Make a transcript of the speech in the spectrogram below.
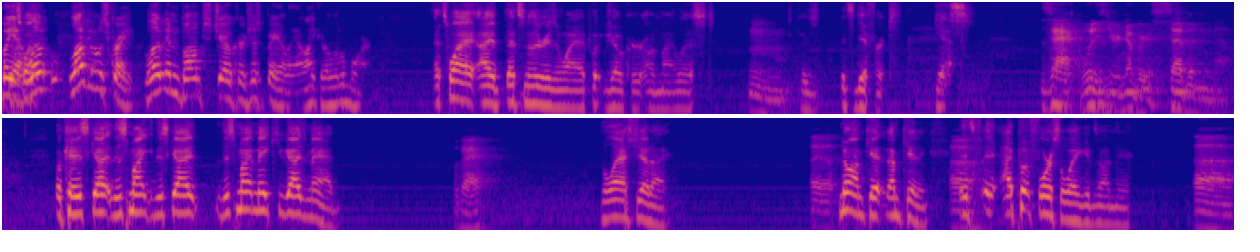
But yeah, why- Lo- Logan was great. Logan bumped Joker just barely. I like it a little more. That's why I. That's another reason why I put Joker on my list Hmm. because it's different. Yes. Zach, what is your number seven? Okay, this guy. This might. This guy. This might make you guys mad. Okay. The Last Jedi. Uh, No, I'm kidding. I'm kidding. uh, it's. It, I put Force Awakens on there. uh,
